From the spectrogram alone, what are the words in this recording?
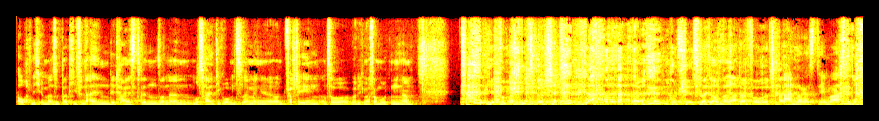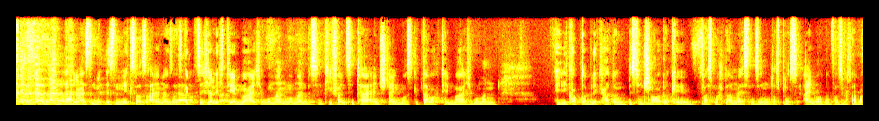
auch nicht immer super tief in allen Details drin, sondern muss halt die groben Zusammenhänge und verstehen und so, würde ich mal vermuten. Ne? Ihr kritisch. okay, ist vielleicht auch ein Beratervorurteil. Anderes Thema. Anderes Thema. Ist, ein, ist ein Mix aus allem. Also ja, es gibt sicherlich Fall. Themenbereiche, wo man, wo man ein bisschen tiefer ins Detail einsteigen muss. Es gibt aber auch Themenbereiche, wo man Helikopterblick hat und ein bisschen schaut, okay, was macht da am meisten Sinn und das bloß einordnen versucht. Aber,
